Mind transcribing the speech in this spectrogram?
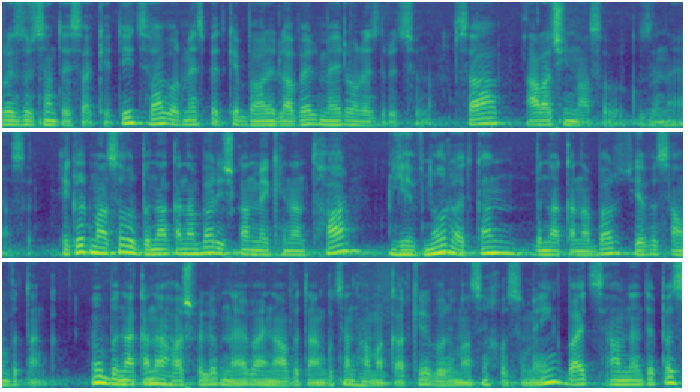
օրենսդրության տեսակետից, հա, որ մեզ պետք է բարելավել մեր օրենսդրությունը։ Սա առաջին մասը, որ կուզենայի ասել։ Երկրորդ մասը, որ բնականաբար իշքան մեքենան թարմ եւ նոր, այդքան բնականաբար եւս անվտանգ ու բնականա հաշվելով նաև այն անվտանգության համակարգերը, որի մասին խոսում էինք, բայց ամենադեպս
